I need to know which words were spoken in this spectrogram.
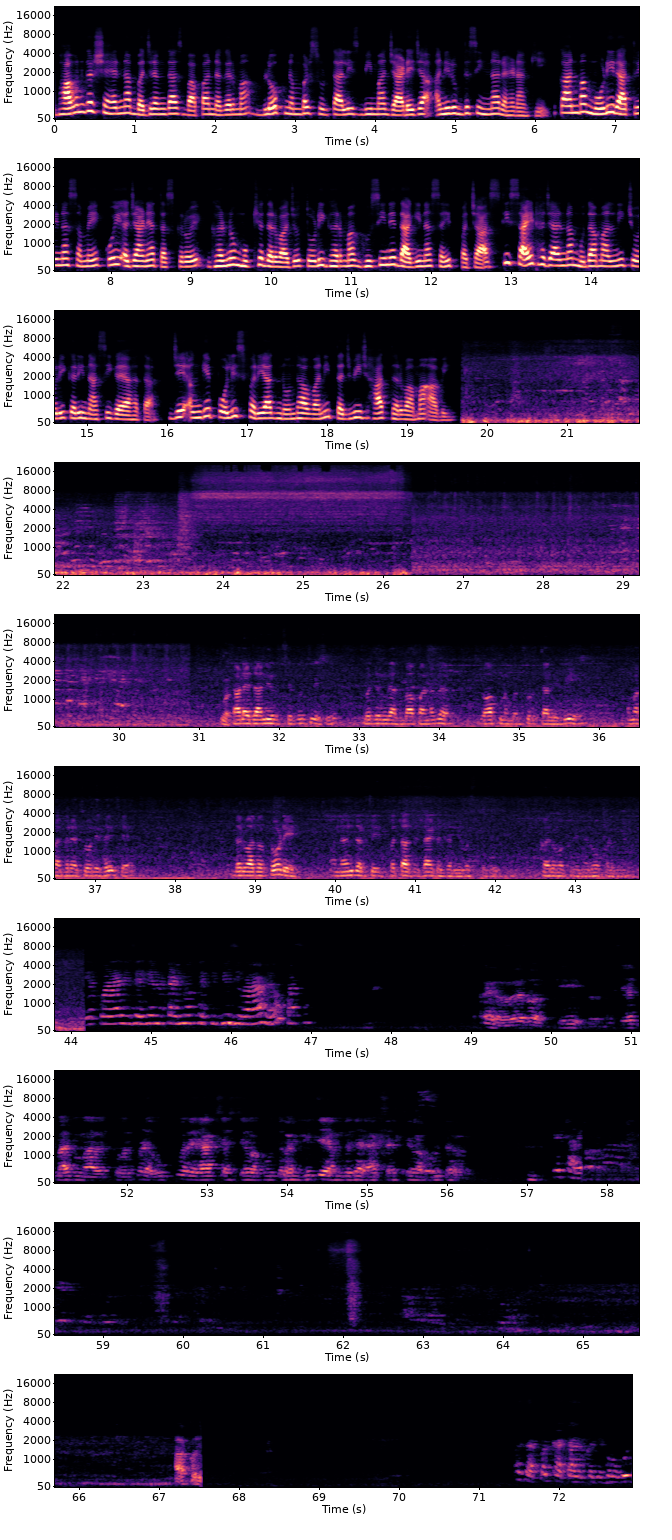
ભાવનગર શહેરના બજરંગદાસ બાપા નગરમાં બ્લોક નંબર સુડતાલીસ બીમાં જાડેજા અનિરુદ્ધસિંહના રહેણાંકી. મકાનમાં મોડી રાત્રિના સમયે કોઈ અજાણ્યા તસ્કરોએ ઘરનો મુખ્ય દરવાજો તોડી ઘરમાં ઘૂસીને દાગીના સહિત પચાસથી સાઠ હજારના મુદ્દામાલની ચોરી કરી નાસી ગયા હતા, જે અંગે પોલીસ ફરિયાદ નોંધાવવાની તજવીજ હાથ ધરવામાં આવી. જાડેજા અનિરુદ્ધસિંહ પૃથ્વી છે. બજરંગદાસ બાપાનગર બ્લોક નંબર સુડતાલીસ બી અમારા ઘરે ચોરી થઈ છે. દરવાજો તોડી અને અંદરથી પચાસથી સાઠ હજારની વસ્તુ થઈ છે. ઘર વખરીને રોકડ એક વાર આવી જાય એને કઈ ન થાય બીજી વાર આવે હો પાછું. હવે તો ઠીક શેઠ બાજુમાં આવે ખબર પડે. ઉપર એ રાક્ષસ જેવા ભૂત હોય નીચે આમ બધા રાક્ષસ જેવા ભૂત હોય. આખો પક્કા ચાલુ કરી હોવું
